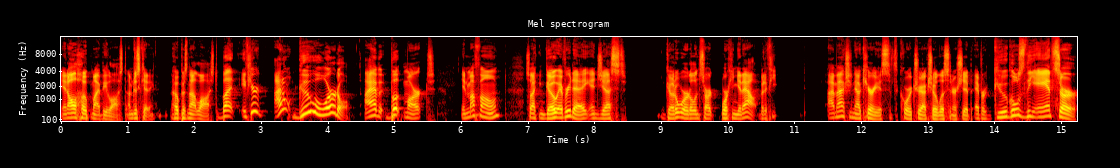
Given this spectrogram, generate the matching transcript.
and all hope might be lost. I'm just kidding. Hope is not lost. But if you're I don't Google Wordle. I have it bookmarked in my phone so I can go every day and just go to Wordle and start working it out. But if you I'm actually now curious if the Corey Truax Show listenership ever Googles the answer.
